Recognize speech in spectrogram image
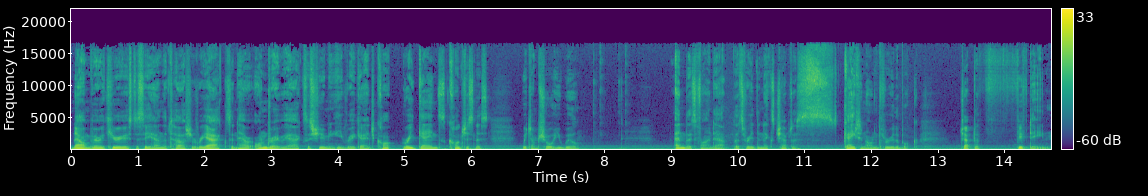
Now I'm very curious to see how Natasha reacts and how Andre reacts, assuming he regains, con- regains consciousness, which I'm sure he will. And let's find out. Let's read the next chapter, skating on through the book. Chapter 15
